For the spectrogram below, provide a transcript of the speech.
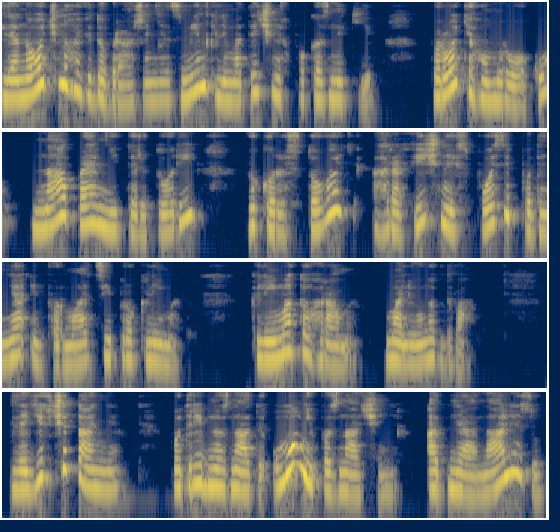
для наочного відображення змін кліматичних показників протягом року на певній території використовують графічний спосіб подання інформації про клімат кліматограми малюнок 2. Для їх читання потрібно знати умовні позначення, а для аналізу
